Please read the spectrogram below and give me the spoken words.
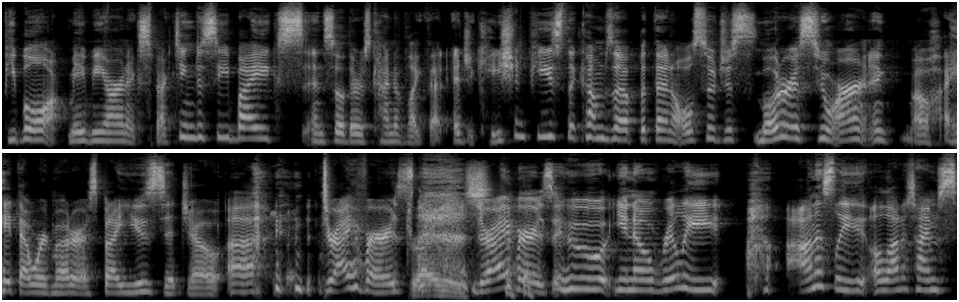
people maybe aren't expecting to see bikes. And so there's kind of like that education piece that comes up, but then also just motorists who aren't, oh, I hate that word motorist, but I used it, Joe. Uh, drivers, drivers, drivers who, you know, really, honestly, a lot of times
